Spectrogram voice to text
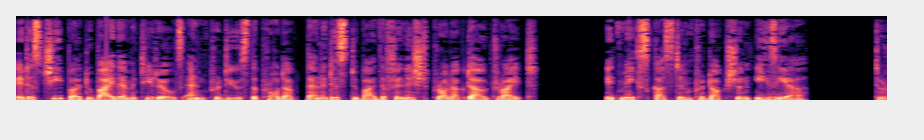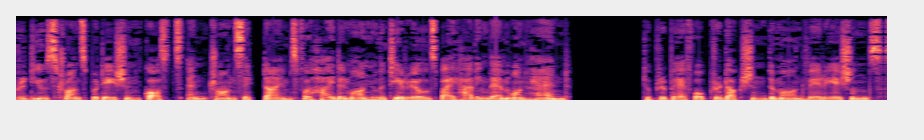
It is cheaper to buy the materials and produce the product than it is to buy the finished product outright. It makes custom production easier. To reduce transportation costs and transit times for high demand materials by having them on hand. To prepare for production demand variations.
